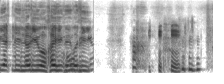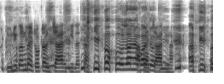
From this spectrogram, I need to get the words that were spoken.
પેટની નળીઓ ખાઈ ગઈ બધી યુનિકોર્ન ભાઈ ટોટલ ચાર કિલ હતા ઓલાને આપણા પાછો ચારના. કી- આગીનો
